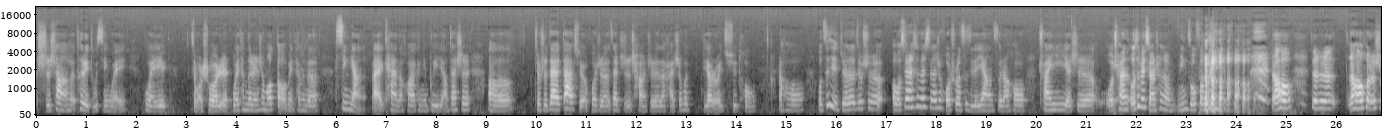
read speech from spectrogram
时尚和特立独行为为怎么说人为他们的人生 model，为他们的信仰来看的话，肯定不一样。但是呃。就是在大学或者在职场之类的，还是会比较容易趋同。然后我自己觉得，就是我虽然现在现在是活出了自己的样子，然后穿衣也是我穿，我特别喜欢穿那种民族风的衣服，然后就是然后或者是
